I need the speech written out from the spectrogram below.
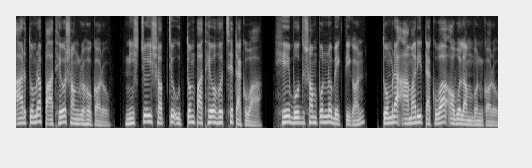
আর তোমরা পাথেয় সংগ্রহ করো। নিশ্চয়ই সবচেয়ে উত্তম পাথেয় হচ্ছে টাকওয়া হে বোধসম্পন্ন ব্যক্তিগণ, তোমরা আমারই টাকোয়া অবলম্বন করো।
